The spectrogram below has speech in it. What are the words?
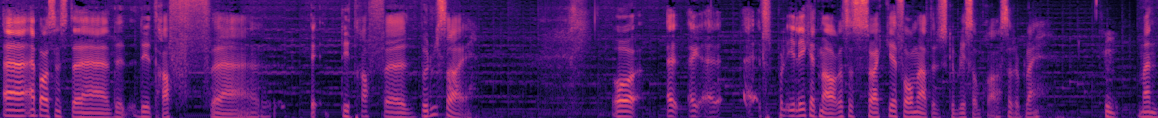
Uh, jeg bare syns det de, de traff uh, de, de traff uh, bullseye. Og jeg, jeg, jeg, i likhet med Are så så jeg ikke for meg at det skulle bli så bra som det ble. Mm. Men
